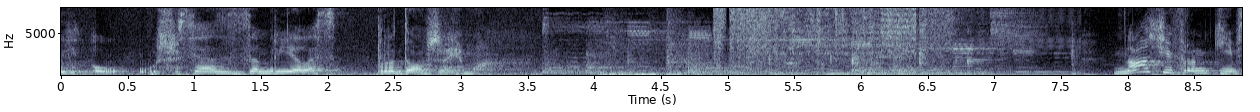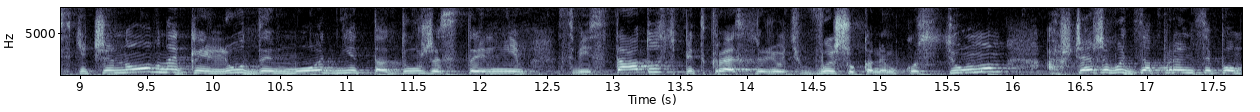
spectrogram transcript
Ой, о, щось я замріялась. Продовжуємо. Наші франківські чиновники люди модні та дуже стильні. Свій статус підкреслюють вишуканим костюмом, а ще живуть за принципом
